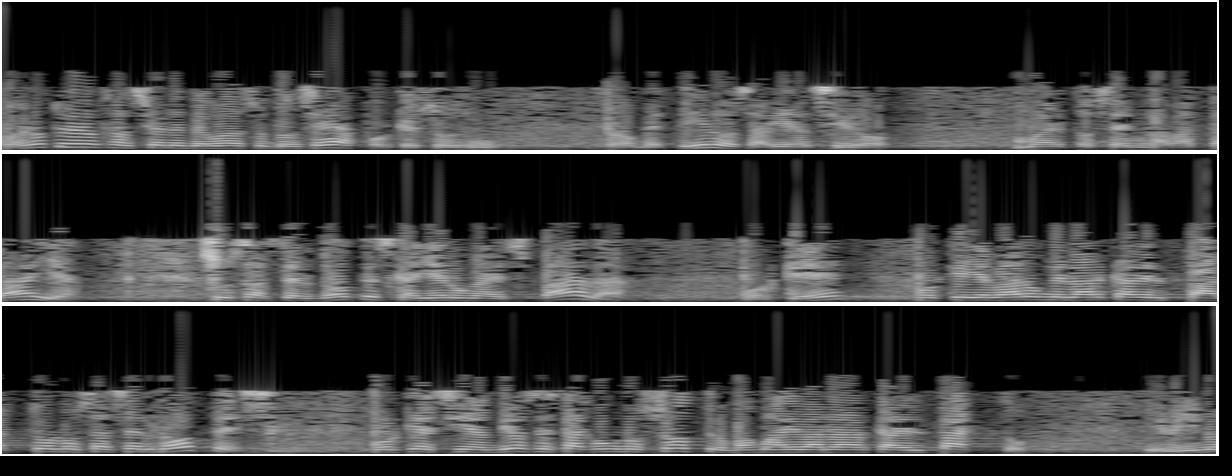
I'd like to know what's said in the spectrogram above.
Pues no tuvieron canciones de boda a sus doncellas porque sus prometidos habían sido muertos en la batalla. Sus sacerdotes cayeron a espada. ¿Por qué? Porque llevaron el arca del pacto los sacerdotes. Porque decían, Dios está con nosotros, vamos a llevar el arca del pacto. Y vino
